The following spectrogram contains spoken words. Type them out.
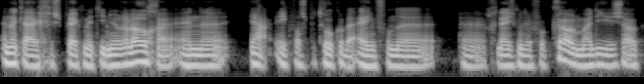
En dan krijg je gesprek met die neurologen. En ja, ik was betrokken bij een van de geneesmiddelen voor Crohn. Maar die is ook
